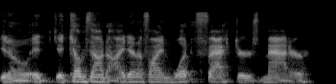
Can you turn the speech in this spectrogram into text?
you know it, it comes down to identifying what factors matter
